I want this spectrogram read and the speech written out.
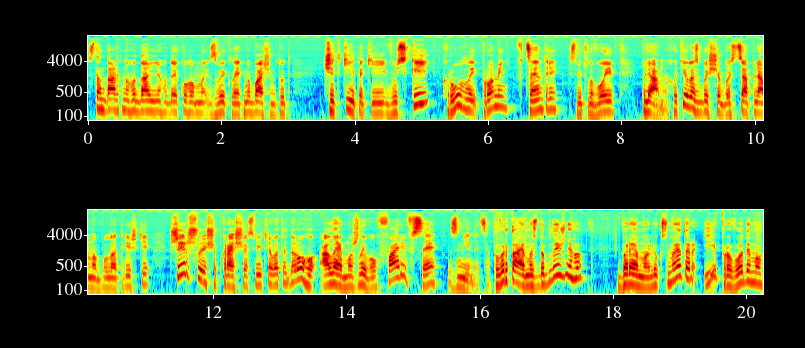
стандартного дальнього, до якого ми звикли. Як ми бачимо, тут чіткий такий вузький, круглий промінь в центрі світлової плями. Хотілося б, щоб ось ця пляма була трішки ширшою, щоб краще освітлювати дорогу, але, можливо, в фарі все зміниться. Повертаємось до ближнього, беремо люксметр і проводимо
